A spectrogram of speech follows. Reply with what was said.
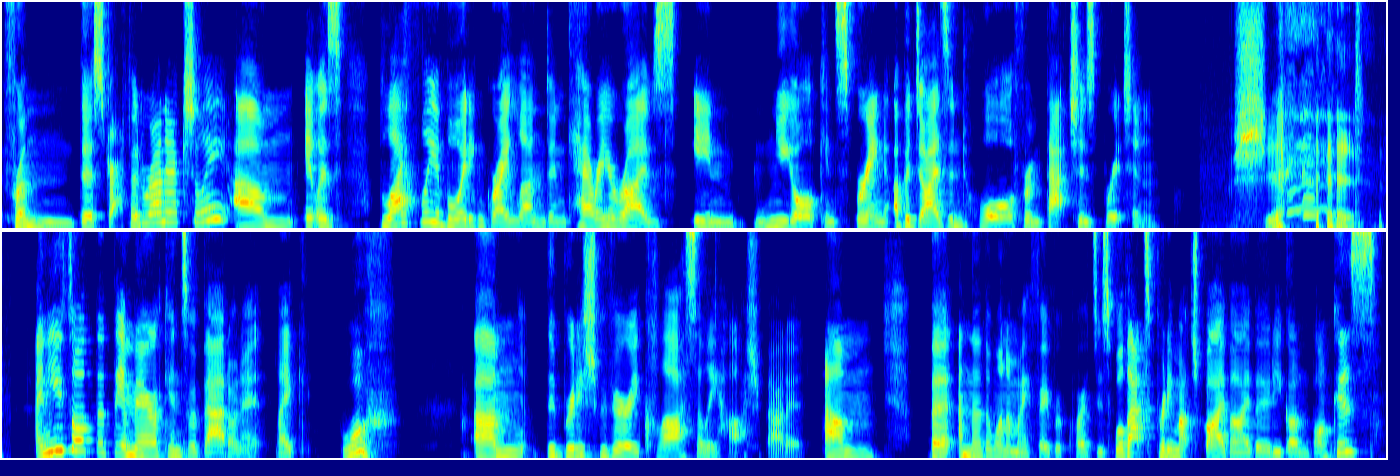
from the Stratford run, actually. Um, it was blithely avoiding grey London, Carrie arrives in New York in spring, a bedizened whore from Thatcher's Britain. Shit. And you thought that the Americans were bad on it. Like, woof. Um, the British were very classily harsh about it. Um, but another one of my favorite quotes is, "Well, that's pretty much bye bye Birdie gone bonkers."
